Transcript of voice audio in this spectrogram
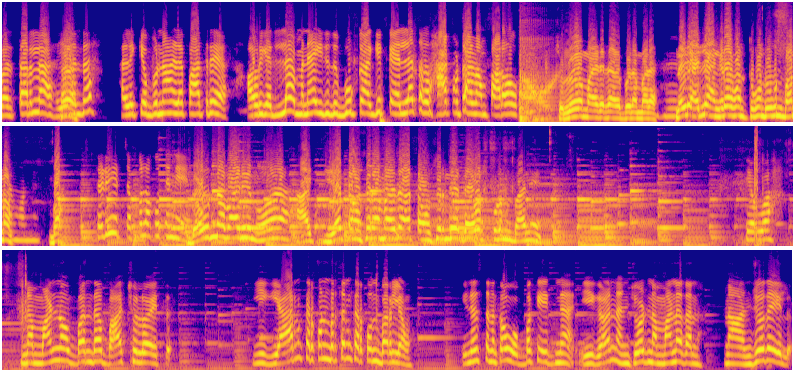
ಬರ್ತಾರಲ್ಲ ಏನಂದ? ಹಳಿಕೆ ಬುನ ಹಳೆ ಪಾತ್ರೆ. ಅವ್ರಿಗೆಲ್ಲ ಮನೆ ಇದ್ದು ಬುಕ್ ಆಗಿ ಎಲ್ಲ ತಗದ್ ಹಾಕ್ಬಿಟ್ಟಾಳ ನಮ್ ಪಾರೋ ಚಲೋ ಮಾಡಿದಾಳ ಬಿಡ ಮರ ನಡಿ ಅಲ್ಲಿ ಅಂಗಡಿಯಾಗ ಒಂದ್ ತಗೊಂಡ್ ಹೋಗುನ್ ಬಣ ಬಾ. ತಡಿ ಚಪ್ಪಲ್ ಹಾಕೋತೀನಿ. ದೌಡ್ನ ಬಾ ನೀನು. ಆಕಿ ಎಷ್ಟ್ ಅವಸರ ಮಾಡಿದ ಆ ಅವಸರಲ್ಲೇ ಡೈವರ್ಸ್ ಕೊಡೋನ್ ಬಾನಿ ಯವ್ವ ನಮ್ಮ ಅಣ್ಣ ಒಬ್ಬ ಬಂದ ಬಾ ಚಲೋ ಆಯ್ತು. ಈಗ ಯಾರನ್ನ ಕರ್ಕೊಂಡ್ ಬರ್ತಾನೆ ಕರ್ಕೊಂಡ್ ಬರ್ಲಿ ಅವ್ ಇನ್ನೊಂದ್ ತನಕ ಒಬ್ಬಕ್ಕೆ ಇದ್ನ. ಈಗ ನನ್ ಜೋಡ್ ನಮ್ಮ ಅಣ್ಣ ಅದಾನ. ನಾ ಅಂಜೋದೇ ಇಲ್ಲ.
